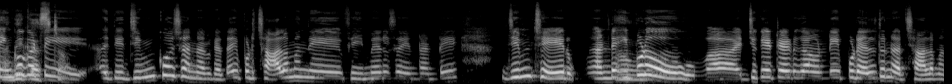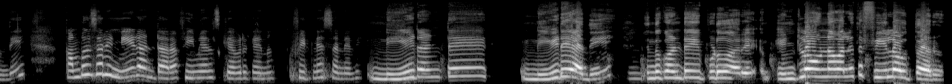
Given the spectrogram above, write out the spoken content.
అండ్ ఇంకొకటి. ఇది జిమ్ కోచ్ అన్నారు కదా ఇప్పుడు చాలా మంది ఫీమేల్స్ ఏంటంటే జిమ్ చేయరు అంటే. ఇప్పుడు ఎడ్యుకేటెడ్గా ఉండి ఇప్పుడు వెళ్తున్నారు చాలా మంది కంపల్సరీ నీడ్ అంటారా ఫీమేల్స్కి ఎవరికైనా ఫిట్నెస్ అనేది నీడ్ అంటే నీడే అది. ఎందుకంటే ఇప్పుడు అరే ఇంట్లో ఉన్న వాళ్ళైతే ఫీల్ అవుతారు.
